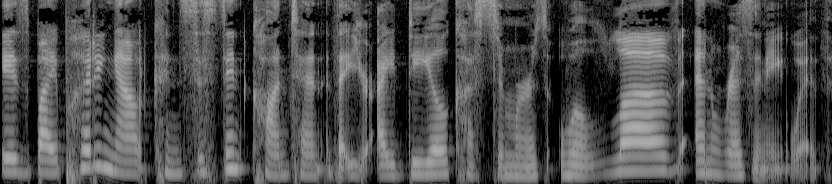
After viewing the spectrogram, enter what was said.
is by putting out consistent content that your ideal customers will love and resonate with.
